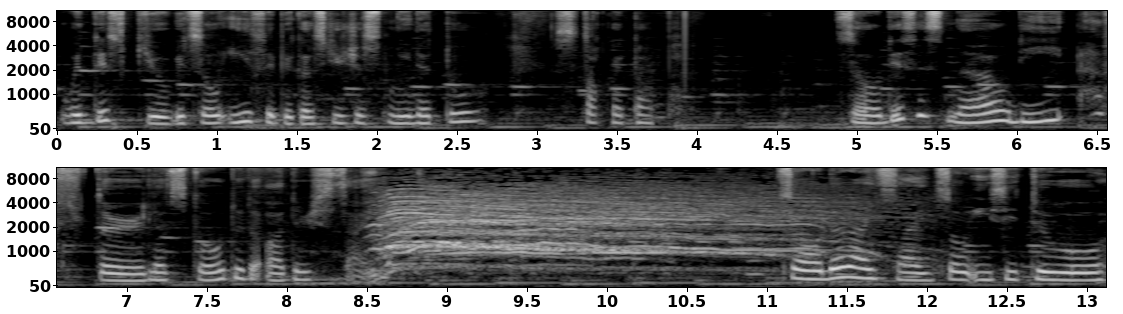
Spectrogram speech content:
With this cube it's so easy because you just needed to stock it up. So this is now the after. Let's go to the other side. So the right side so easy to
